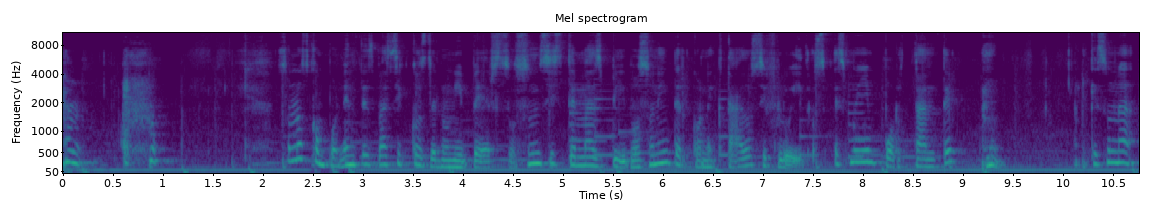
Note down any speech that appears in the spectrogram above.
son los componentes básicos del universo, son sistemas vivos, son interconectados y fluidos. Es muy importante que es una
